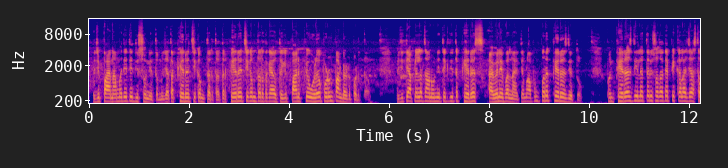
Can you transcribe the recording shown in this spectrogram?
म्हणजे पानामध्ये ते दिसून येतं. म्हणजे आता फेरची कमतरता. तर फेरची कमतरता काय होतं की पान पिवळं पडून पांढरट पडतं. म्हणजे ते आपल्याला जाणून येतं की तिथं फेरस अवेलेबल नाही. त्यामुळे आपण परत फेरस देतो. पण फेरस दिलं तरी सुद्धा त्या पिकाला जास्त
